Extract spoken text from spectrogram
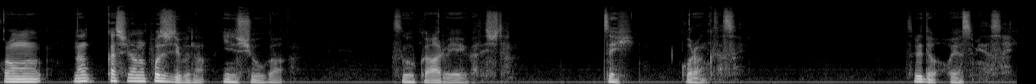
これも何かしらのポジティブな印象がすごくある映画でした。是非ご覧ください。それではおやすみなさい。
